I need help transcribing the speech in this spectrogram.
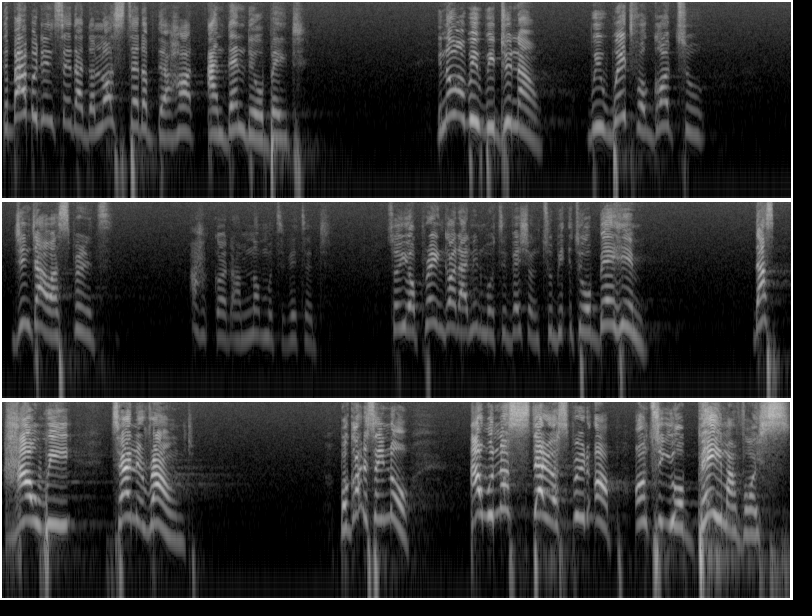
The Bible didn't say that the Lord stirred up their heart and then they obeyed. You know what we, we do now? We wait for God to ginger our spirits. Ah, God, I'm not motivated. So you're praying, God, I need motivation to, be, to obey Him. That's how we turn around. But God is saying, No, I will not stir your spirit up until you obey my voice.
